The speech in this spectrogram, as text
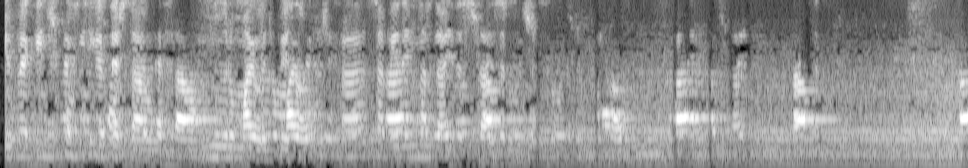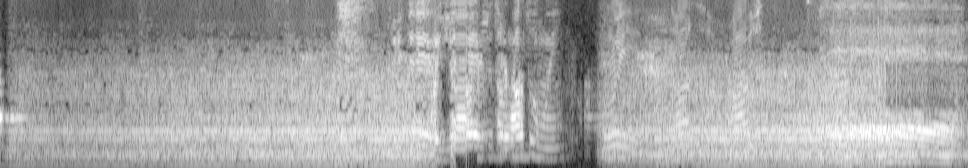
objetivo é que a gente consiga testar um número maior de pessoas para saber da imunidade dessas pessoas. O Jorge está muito ruim. Oi, nossa, o áudio. É,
